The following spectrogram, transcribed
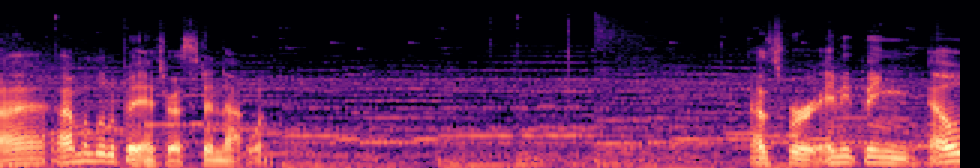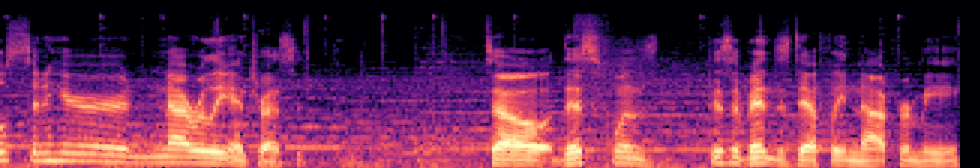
I, I'm a little bit interested in that one. As for anything else in here, not really interested. So this one's this event is definitely not for me.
